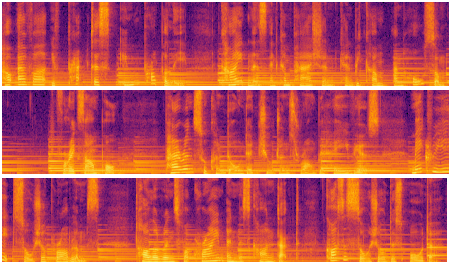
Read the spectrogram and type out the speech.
However, if practiced improperly, kindness and compassion can become unwholesome. For example, parents who condone their children's wrong behaviors may create social problems. Tolerance for crime and misconduct causes social disorder.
